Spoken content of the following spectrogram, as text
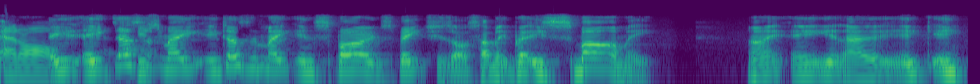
at all. He, he doesn't make he doesn't make inspiring speeches or something, but he's smarmy, right? He, you know, he he,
